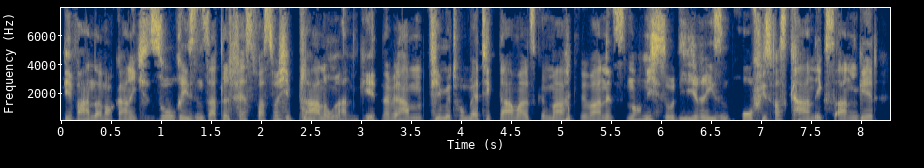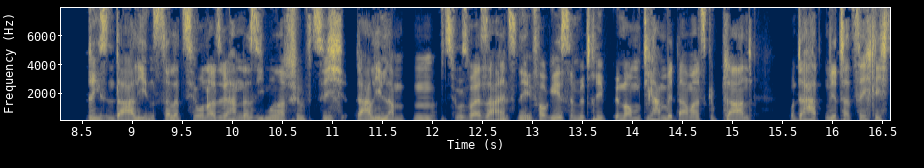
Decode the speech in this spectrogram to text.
wir waren da noch gar nicht so riesen sattelfest, was solche Planungen angeht. Ne? Wir haben viel mit Homatic damals gemacht. Wir waren jetzt noch nicht so die Riesenprofis, was KNX angeht. Riesen DALI-Installation. Also wir haben da 750 DALI-Lampen beziehungsweise einzelne EVGs in Betrieb genommen. Die haben wir damals geplant. Und da hatten wir tatsächlich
